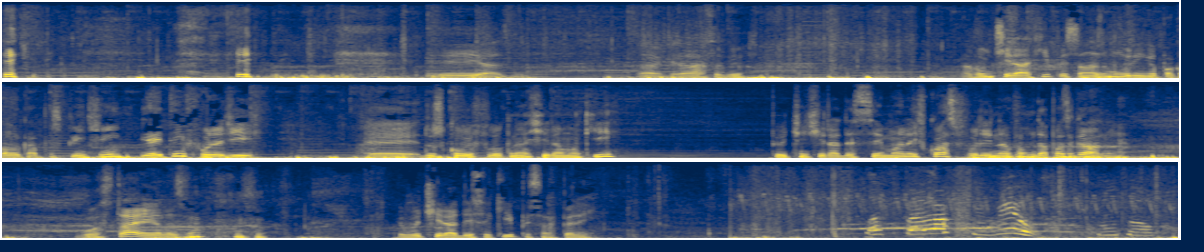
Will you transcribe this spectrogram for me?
Ei, Yasmin. Ah, graça, viu? Nós vamos tirar aqui, pessoal, as moringas para colocar para os pintinhos. E aí tem folha de é, dos couve-flor que nós tiramos aqui. Eu tinha tirado essa semana e ficou as folhas. E nós vamos dar para as galinhas. Gostar elas, viu? Eu vou tirar desse aqui, pessoal. Pera aí. Mas aqui, viu? Não toco.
